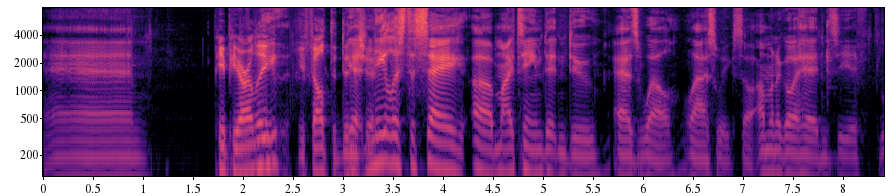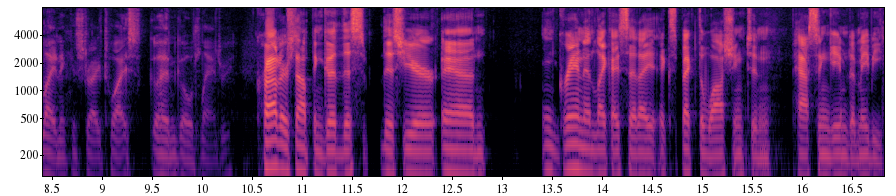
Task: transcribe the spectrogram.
and PPR league, Ne- you felt it, didn't you? needless to say, uh, my team didn't do as well last week. So I'm going to go ahead and see if lightning can strike twice. Go ahead and go with Landry. Crowder's not been good this this year, and granted, like I said, I expect the Washington passing game to maybe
